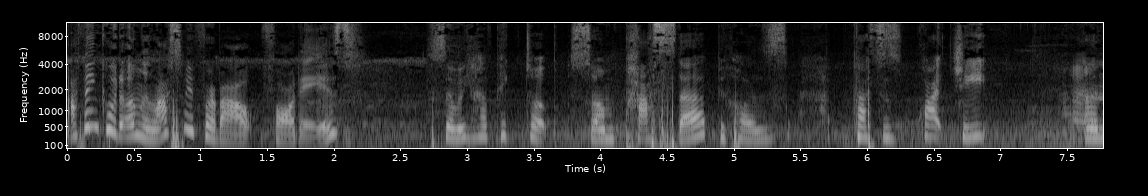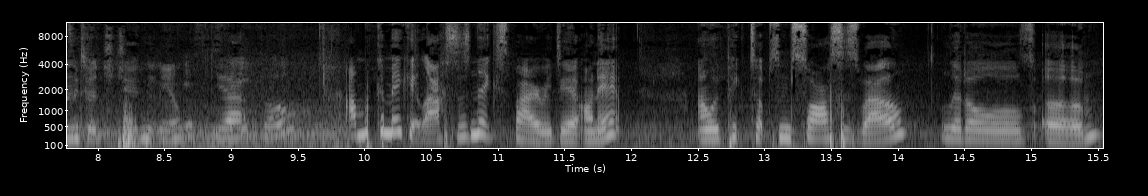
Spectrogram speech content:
I think it would only last me for about four days. So we have picked up some pasta because pasta's quite cheap. And, it's a good student meal. Yeah. And we can make it last. There's an expiry date on it. And we picked up some sauce as well. Lidl's um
